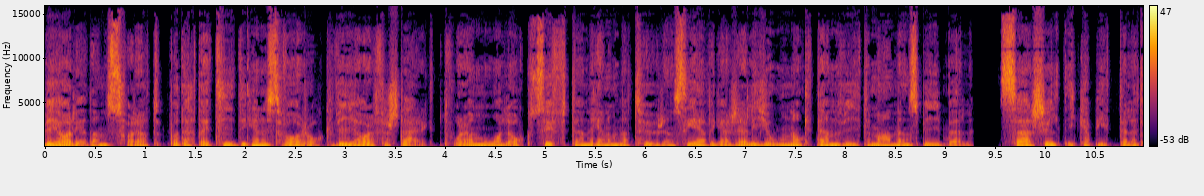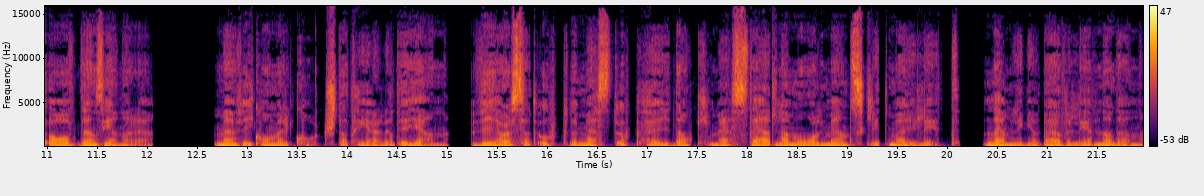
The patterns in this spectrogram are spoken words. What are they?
Vi har redan svarat på detta i tidigare svar och vi har förstärkt våra mål och syften genom naturens eviga religion och den vite mannens bibel, särskilt i kapitlet av den senare. Men vi kommer kort statera det igen. Vi har satt upp det mest upphöjda och mest ädla mål mänskligt möjligt, nämligen överlevnaden,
